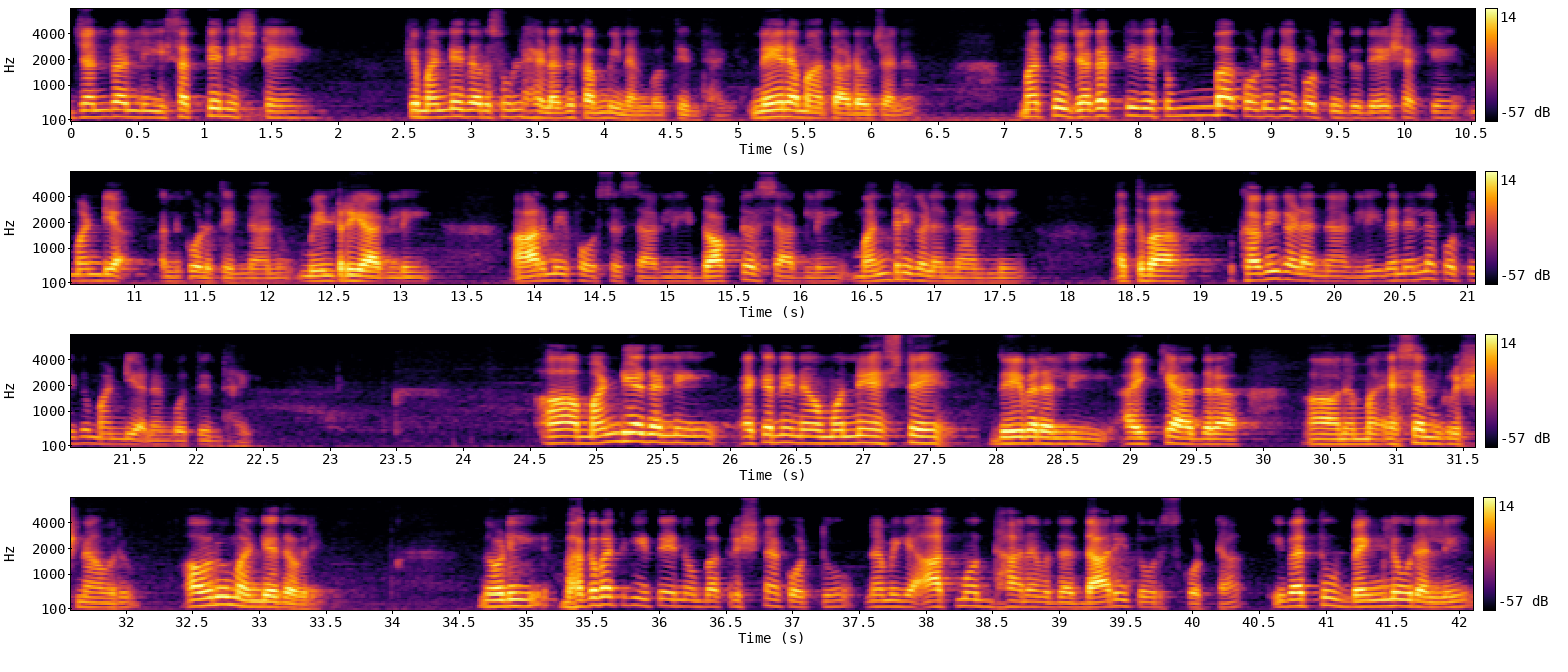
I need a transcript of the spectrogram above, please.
ಜನರಲ್ಲಿ ಸತ್ಯನಿಷ್ಠೆ ಕೆ ಮಂಡ್ಯದವರು ಸುಳ್ಳು ಹೇಳೋದು ಕಮ್ಮಿ ನಂಗೆ ಗೊತ್ತಿದ್ದ ಹಾಗೆ. ನೇರ ಮಾತಾಡೋ ಜನ. ಮತ್ತು ಜಗತ್ತಿಗೆ ತುಂಬ ಕೊಡುಗೆ ಕೊಟ್ಟಿದ್ದು ದೇಶಕ್ಕೆ ಮಂಡ್ಯ ಅಂದ್ಕೊಳ್ತೀನಿ ನಾನು. ಮಿಲ್ಟ್ರಿ ಆಗಲಿ, ಆರ್ಮಿ ಫೋರ್ಸಸ್ ಆಗಲಿ, ಡಾಕ್ಟರ್ಸ್ ಆಗಲಿ, ಮಂತ್ರಿಗಳನ್ನಾಗಲಿ, ಅಥವಾ ಕವಿಗಳನ್ನಾಗಲಿ, ಇದನ್ನೆಲ್ಲ ಕೊಟ್ಟಿದ್ದು ಮಂಡ್ಯ ನಂಗೆ ಗೊತ್ತಿದ್ದ ಹಾಗೆ. ಆ ಮಂಡ್ಯದಲ್ಲಿ, ಯಾಕಂದರೆ ನಾವು ಮೊನ್ನೆ ಅಷ್ಟೇ ದೇವರಲ್ಲಿ ಐಕ್ಯ ಆದ್ರ ನಮ್ಮ ಎಸ್ ಎಂ ಕೃಷ್ಣ ಅವರು ಅವರು ಮಂಡ್ಯದವರೇ. ನೋಡಿ, ಭಗವದ್ಗೀತೆಯನ್ನು ಒಬ್ಬ ಕೃಷ್ಣ ಕೊಟ್ಟು ನಮಗೆ ಆತ್ಮೋದ್ಧಾರದ ದಾರಿ ತೋರಿಸ್ಕೊಟ್ಟ. ಇವತ್ತು ಬೆಂಗಳೂರಲ್ಲಿ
